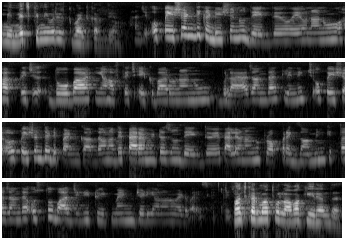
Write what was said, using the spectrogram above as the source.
ਮਹੀਨੇ 'ਚ ਕਿੰਨੀ ਵਾਰੀ ਰਿਕਮੈਂਡ ਕਰਦੇ ਹੋ? ਹਾਂਜੀ ਉਹ ਪੇਸ਼ੈਂਟ ਦੀ ਕੰਡੀਸ਼ਨ ਨੂੰ ਦੇਖਦੇ ਹੋਏ ਉਹਨਾਂ ਨੂੰ ਹਫ਼ਤੇ 'ਚ ਦੋ ਵਾਰ ਜਾਂ ਹਫ਼ਤੇ 'ਚ ਇੱਕ ਵਾਰ ਉਹਨਾਂ ਨੂੰ ਬੁਲਾਇਆ ਜਾਂਦਾ ਹੈ ਕਲੀਨਿਕ 'ਚ। ਉਹ ਪੇਸ਼ੈਂਟ ਉਹ ਪੇਸ਼ੈਂਟ ਤੇ ਡਿਪੈਂਡ ਕਰਦਾ ਉਹਨਾਂ ਦੇ ਪੈਰਾਮੀਟਰਸ ਨੂੰ ਦੇਖਦੇ ਹੋਏ ਪਹਿਲੇ ਉਹਨਾਂ ਨੂੰ ਪ੍ਰੋਪਰ ਐਗਜ਼ਾਮਿਨ ਕੀਤਾ ਜਾਂਦਾ ਉਸ ਤੋਂ ਬਾਅਦ ਜਿਹੜੀ ਟ੍ਰੀਟਮੈਂਟ ਜਿਹੜੀ ਉਹਨਾਂ ਨੂੰ ਐਡਵਾਈਸ ਕੀਤੀ ਜਾਂਦੀ। ਹੈ ਪੰਚਕਰਮਾ ਤੋਂ ਇਲਾਵਾ ਕੀ ਰਹਿੰਦਾ ਹੈ?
